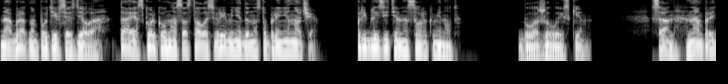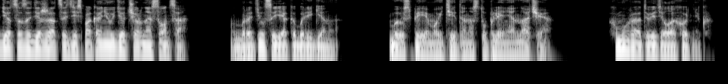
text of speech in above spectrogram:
«На обратном пути все сделаю. Тая, сколько у нас осталось времени до наступления ночи?» «Приблизительно 40 минут», – доложила Искин. «Сан, нам придется задержаться здесь, пока не уйдет черное солнце», – обратился я к аборигену. «Мы успеем уйти до наступления ночи», хмуро ответил охотник.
